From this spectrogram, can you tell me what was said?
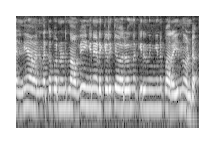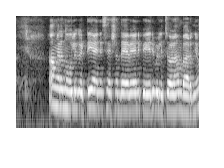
തന്നെയാവനെന്നൊക്കെ പറഞ്ഞുകൊണ്ട് നവ്യ ഇങ്ങനെ ഇടയ്ക്കിടയ്ക്ക് ഓരോന്നൊക്കെ ഇരുന്ന് ഇങ്ങനെ പറയുന്നുണ്ട്. അങ്ങനെ നൂൽ കെട്ടി അതിനുശേഷം ദേവയാനി പേര് വിളിച്ചോളാൻ പറഞ്ഞു.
